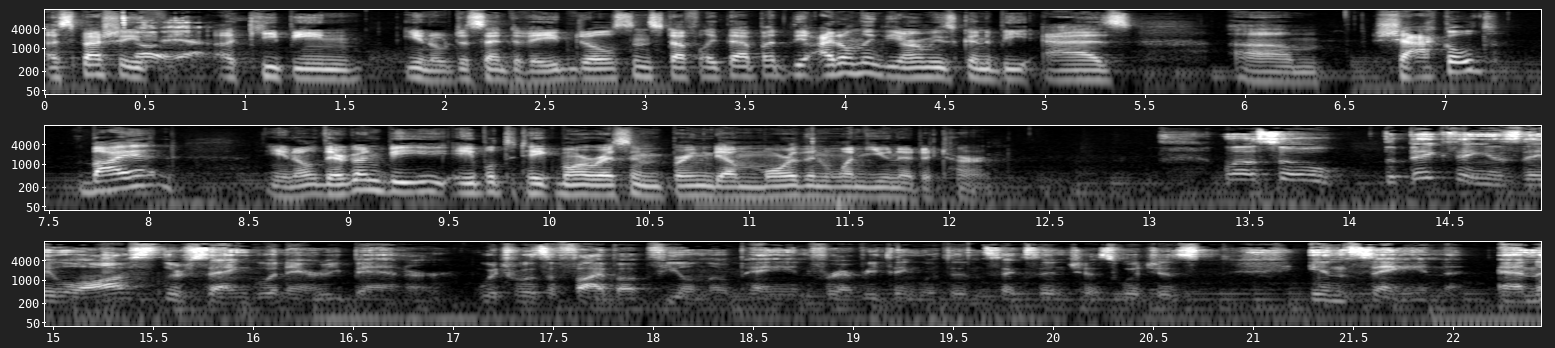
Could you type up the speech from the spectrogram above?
especially oh, yeah. uh, keeping you know descent of angels and stuff like that but the, i don't think the army is going to be as um, shackled by it. You know, they're going to be able to take more risks and bring down more than one unit a turn. Well, so the big thing is they lost their sanguinary banner, which was a five up feel no pain for everything within six inches, which is insane. And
